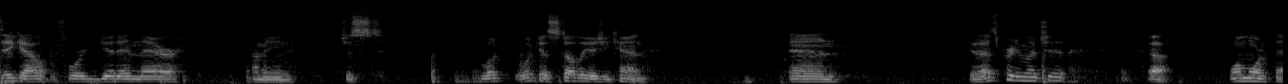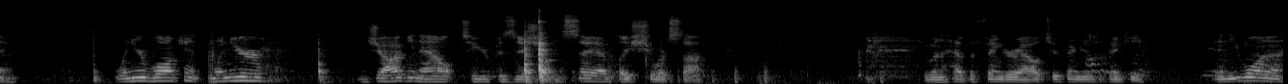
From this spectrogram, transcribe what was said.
dig out before you get in there. I mean, just look look as studly as you can. And yeah, that's pretty much it. Oh, one more thing. When you're walking, when you're jogging out to your position, say I play shortstop, you want to have the finger out, two fingers of the pinky, and you want to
